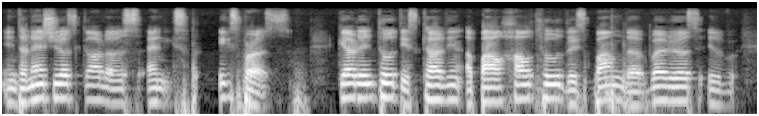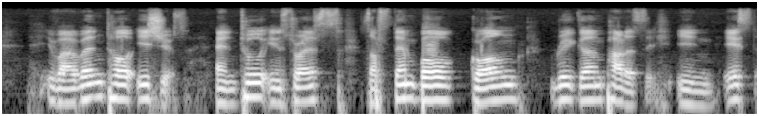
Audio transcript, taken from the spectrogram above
international scholars and experts getting to discussing about how to respond to various environmental issues and to ensure sustainable growth region policy in East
